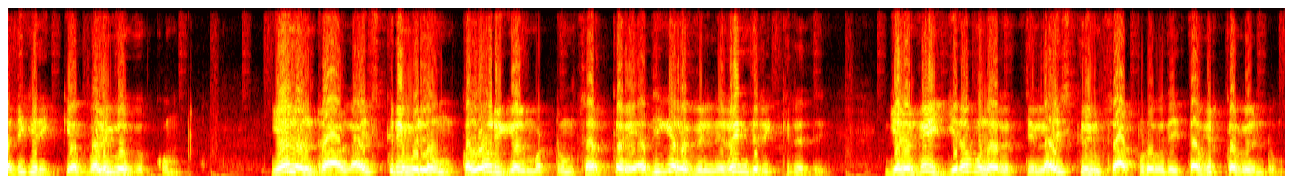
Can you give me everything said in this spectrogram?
அதிகரிக்க வழிவகுக்கும். ஏனென்றால் ஐஸ்கிரீமிலும் கலோரிகள் மற்றும் சர்க்கரை அதிக அளவில் நிறைந்திருக்கிறது. எனவே இரவு நேரத்தில் ஐஸ்கிரீம் சாப்பிடுவதை தவிர்க்க வேண்டும்.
